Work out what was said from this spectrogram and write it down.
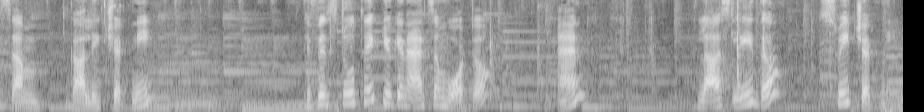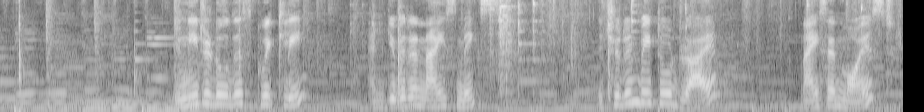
Some garlic chutney. If it's too thick, you can add some water. And lastly, the sweet chutney. You need to do this quickly and give it a nice mix. It shouldn't be too dry, nice and moist.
